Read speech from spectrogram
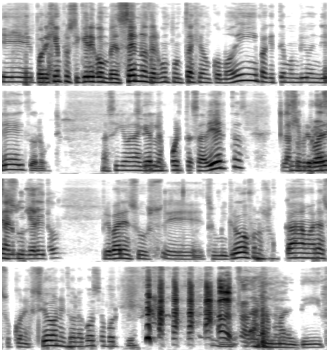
eh, por ejemplo, si quiere convencernos de algún puntaje de un comodín para que estemos en vivo en directo. Así que van a quedar las puertas abiertas. La sorpresa del sus- mundialito. Preparen sus, eh, sus micrófonos, sus cámaras, sus conexiones y toda la cosa, porque. Ah, maldito.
